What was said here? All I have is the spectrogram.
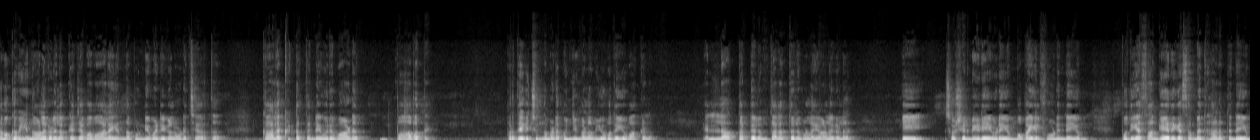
നമുക്കും ഈ നാളുകളിലൊക്കെ ജപമാല എന്ന പുണ്യവഴികളോട് ചേർത്ത് കാലഘട്ടത്തിന്റെ ഒരുപാട് പാപത്തെ പ്രത്യേകിച്ചും നമ്മുടെ കുഞ്ഞുങ്ങളും യുവതി യുവാക്കളും എല്ലാ തട്ടിലും തലത്തിലുമുള്ള ആളുകൾ ഈ സോഷ്യൽ മീഡിയയുടെയും മൊബൈൽ ഫോണിന്റെയും പുതിയ സാങ്കേതിക സംവിധാനത്തിന്റെയും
